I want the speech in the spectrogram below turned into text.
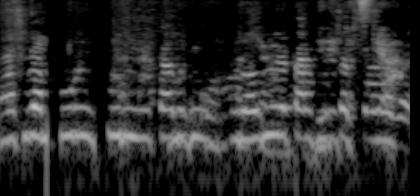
হ্যাঁ পুরি পুরি কামড়ি পুরো উড়ে করা হবে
